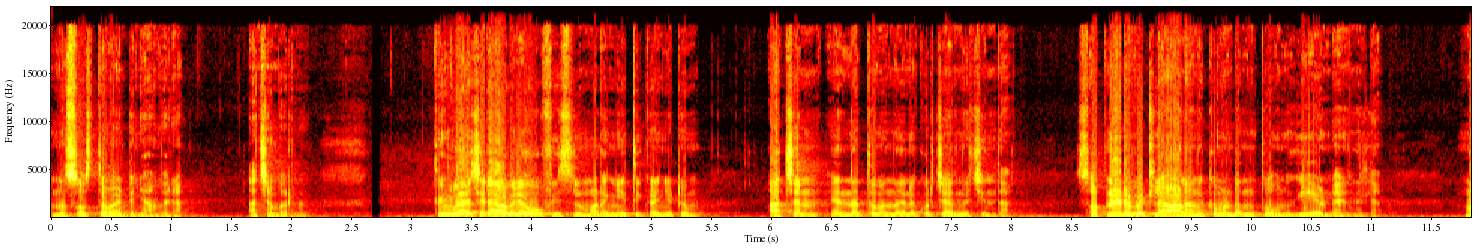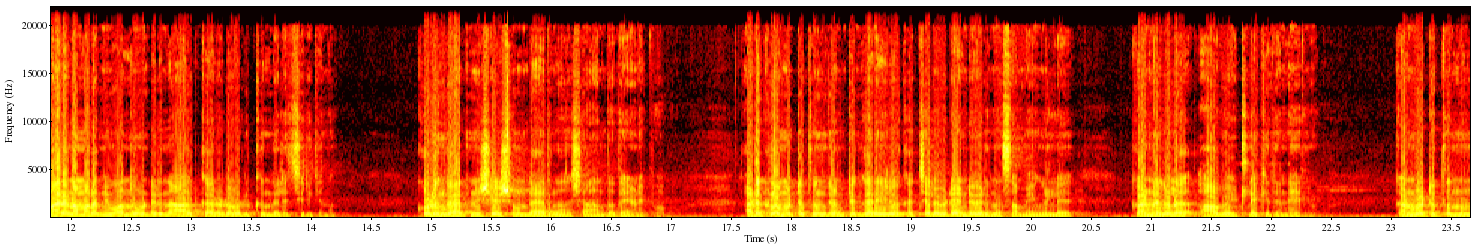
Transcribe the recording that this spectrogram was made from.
ഒന്ന് സ്വസ്ഥമായിട്ട് ഞാൻ വരാം അച്ഛൻ പറഞ്ഞു. തിങ്കളാഴ്ച രാവിലെ ഓഫീസിൽ മടങ്ങിയെത്തിക്കഴിഞ്ഞിട്ടും അച്ഛൻ എന്നെത്തുമെന്നതിനെക്കുറിച്ചായിരുന്നു ചിന്ത. സ്വപ്നയുടെ വീട്ടിൽ ആളനക്കമുണ്ടെന്ന് തോന്നുകയേ ഉണ്ടായിരുന്നില്ല. മരണമറിഞ്ഞു വന്നുകൊണ്ടിരുന്ന ആൾക്കാരുടെ ഒഴുക്കും നിലച്ചിരിക്കുന്നു. കൊടുങ്കാറ്റിനു ശേഷം ഉണ്ടായിരുന്ന ശാന്തതയാണിപ്പോൾ അടുക്കള മുറ്റത്തും കിണറ്റും കരയിലൊക്കെ ചെലവിടേണ്ടി വരുന്ന സമയങ്ങളിൽ കണ്ണുകൾ ആ വീട്ടിലേക്ക് തന്നെയായിരുന്നു. കൺവട്ടത്തൊന്നും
